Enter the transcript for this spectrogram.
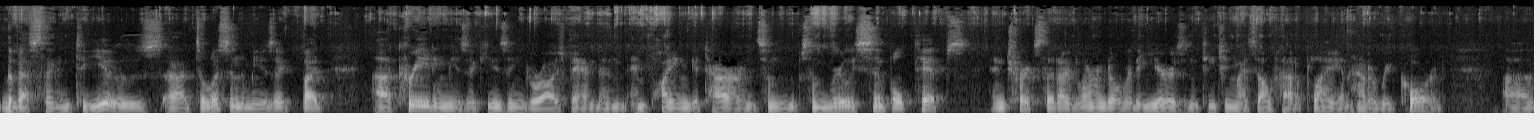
the best thing to use uh, to listen to music, but uh, creating music using GarageBand and, and playing guitar and some some really simple tips and tricks that I've learned over the years in teaching myself how to play and how to record uh,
